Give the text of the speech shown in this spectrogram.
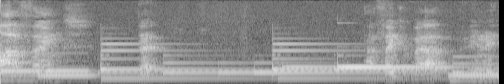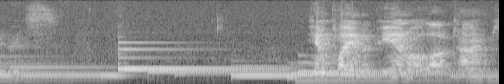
Lot of things that I think about, and it's him playing the piano a lot of times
